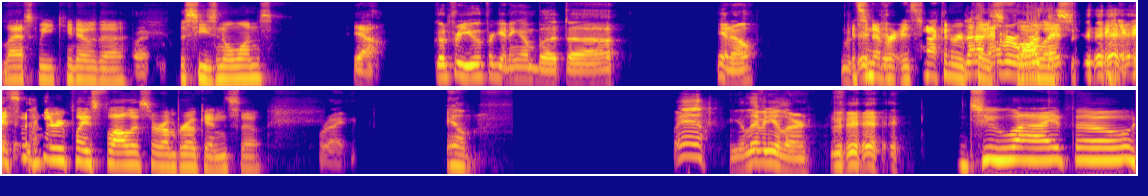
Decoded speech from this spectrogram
last week. You know the Right. the seasonal ones. yeah, good for you for getting them, but uh, you know, It's never. It's not going to replace flawless. it. it's not going to replace flawless or unbroken. So right. yeah. Well, you live and you learn. Do I though?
